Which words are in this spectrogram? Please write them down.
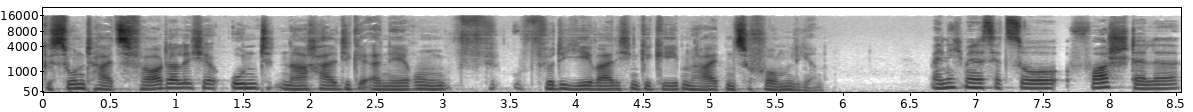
gesundheitsförderliche und nachhaltige Ernährung für die jeweiligen Gegebenheiten zu formulieren. Wenn ich mir das jetzt so vorstelle,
